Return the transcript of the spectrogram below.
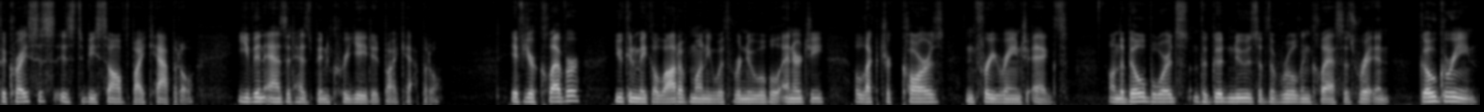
The crisis is to be solved by capital, even as it has been created by capital. If you're clever, you can make a lot of money with renewable energy, electric cars, and free range eggs. On the billboards, the good news of the ruling class is written Go green!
